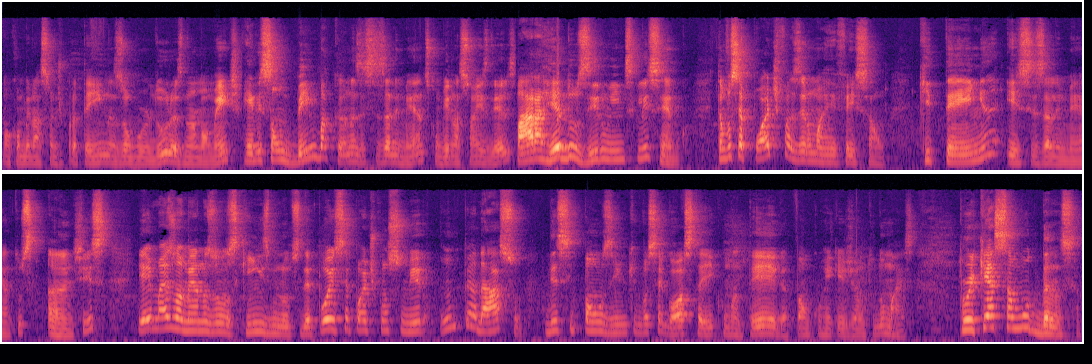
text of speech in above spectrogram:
uma combinação de proteínas ou gorduras normalmente. Eles são bem bacanas esses alimentos, combinações deles, para reduzir o índice glicêmico. Então você pode fazer uma refeição que tenha esses alimentos antes e aí mais ou menos uns 15 minutos depois você pode consumir um pedaço desse pãozinho que você gosta aí com manteiga, pão com requeijão e tudo mais. Por que essa mudança?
